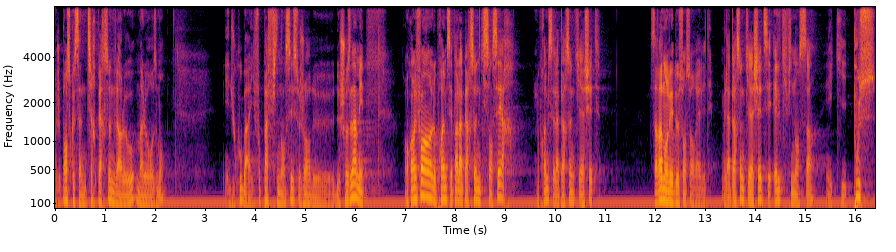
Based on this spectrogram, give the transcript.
Je pense que ça ne tire personne vers le haut, malheureusement. Et du coup, bah, il ne faut pas financer ce genre de, de choses-là. Mais encore une fois, hein, le problème, c'est pas la personne qui s'en sert. Le problème, c'est la personne qui achète. Ça va dans les deux sens en réalité. Mais la personne qui achète, c'est elle qui finance ça et qui pousse,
